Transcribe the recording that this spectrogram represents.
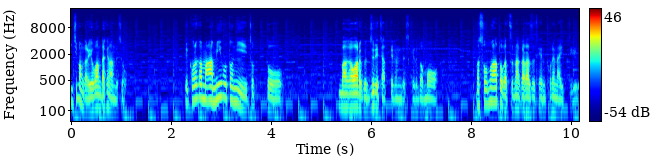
1番から4番だけなんですよ。で、これがまあ見事にちょっと間が悪くずれちゃってるんですけれども、まあ、その後がつながらず点取れないっていう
